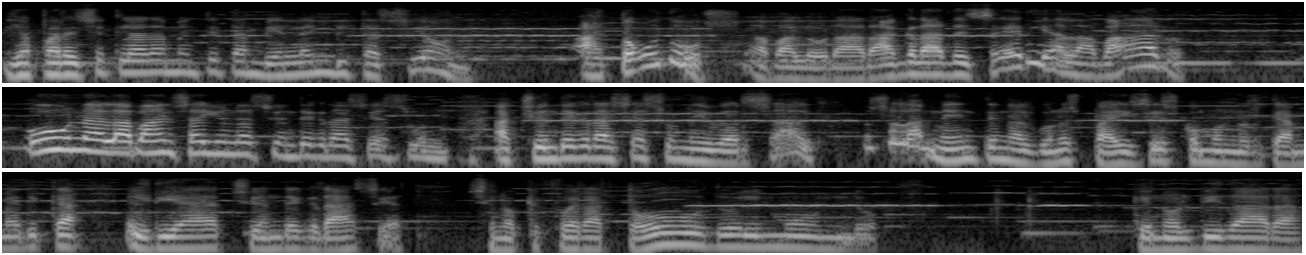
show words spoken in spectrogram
Y aparece claramente también la invitación a todos a valorar, a agradecer y alabar. Una alabanza y una acción de gracias, una acción de gracias universal, no solamente en algunos países como Norteamérica el Día de Acción de Gracias, sino que fuera todo el mundo que no olvidara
